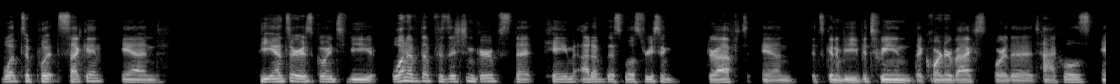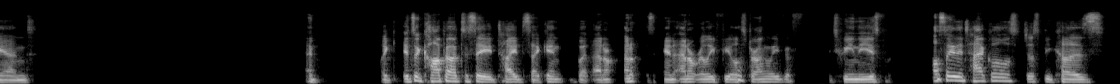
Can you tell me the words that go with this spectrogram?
what to put second, and the answer is going to be one of the position groups that came out of this most recent draft, and it's going to be between the cornerbacks or the tackles. And like it's a cop out to say tied second, but I don't, I don't, and I don't really feel strongly between these. I'll say the tackles just because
